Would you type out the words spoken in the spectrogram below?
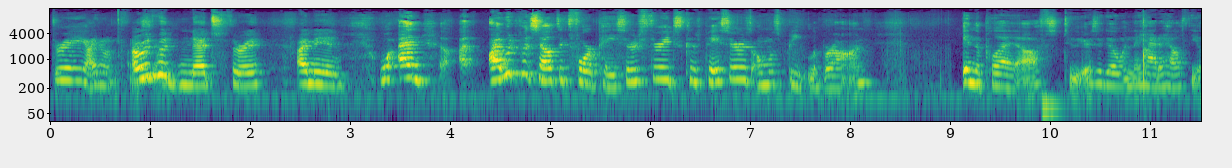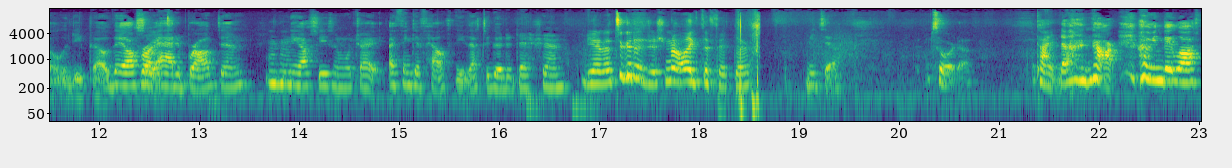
three i don't think I would so. put Nets three. I mean, Well, and I- I would put Celtics four, Pacers three, just because Pacers almost beat LeBron in the playoffs two years ago when they had a healthy Oladipo. They also Right. added Brogdon in mhm. the offseason, which I, I think if healthy, that's a good addition. yeah, that's a good addition. I like the fit there. Me too. Sort of. Kinda. Not. I mean, they lost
